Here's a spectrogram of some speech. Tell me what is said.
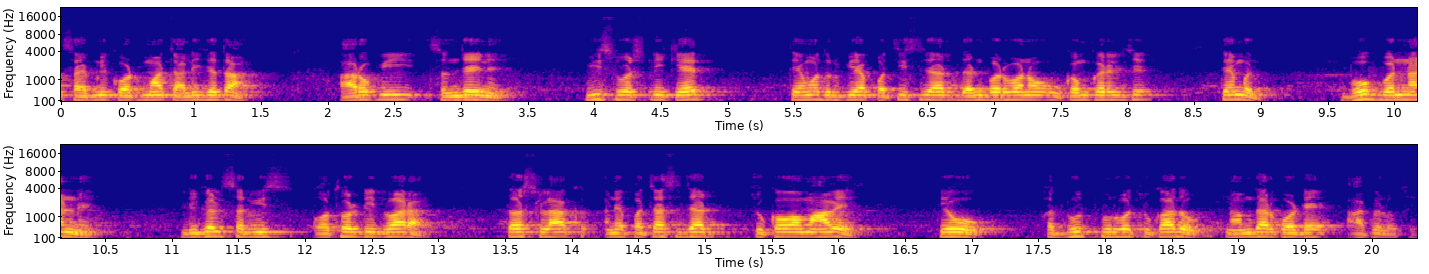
સાહેબની કોર્ટમાં ચાલી જતાં આરોપી સંજયને વીસ વર્ષની કેદ તેમજ રૂપિયા પચીસ હજાર દંડ ભરવાનો હુકમ કરેલ છે તેમજ ભોગ બનનારને લીગલ સર્વિસ ઓથોરિટી દ્વારા દસ લાખ અને પચાસ હજાર ચૂકવવામાં આવે તેવો અદ્ભુતપૂર્વ ચુકાદો નામદાર કોર્ટે આપેલો છે.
